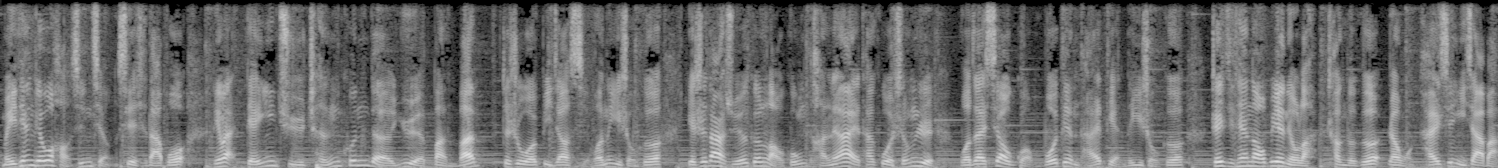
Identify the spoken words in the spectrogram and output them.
每天给我好心情，谢谢大波。另外点一曲陈坤的《月半弯》，这是我比较喜欢的一首歌，也是大学跟老公谈恋爱，他过生日，我在校广播电台点的一首歌。这几天闹别扭了，唱个歌让我开心一下吧。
